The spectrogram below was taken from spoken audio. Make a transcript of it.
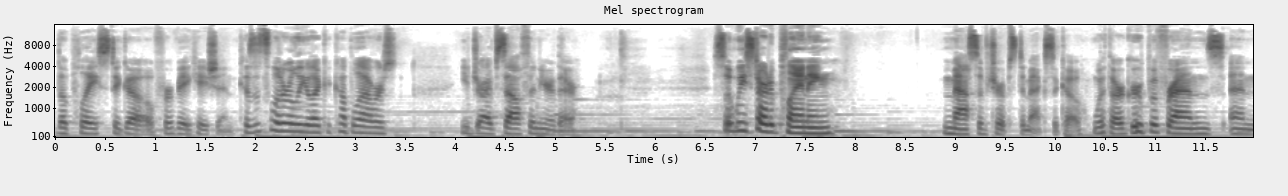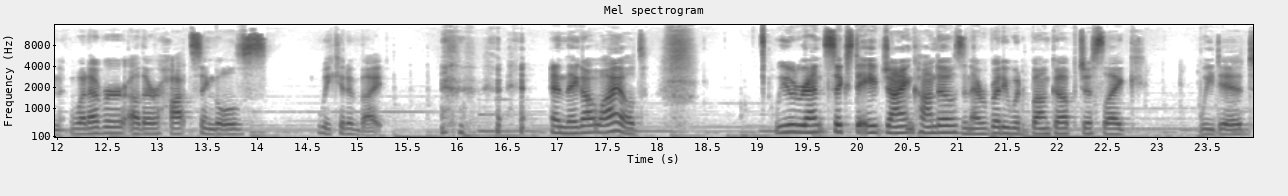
the place to go for vacation because it's literally like a couple hours you drive south and you're there. So, we started planning massive trips to Mexico with our group of friends and whatever other hot singles we could invite. and they got wild. We would rent six to eight giant condos and everybody would bunk up just like we did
